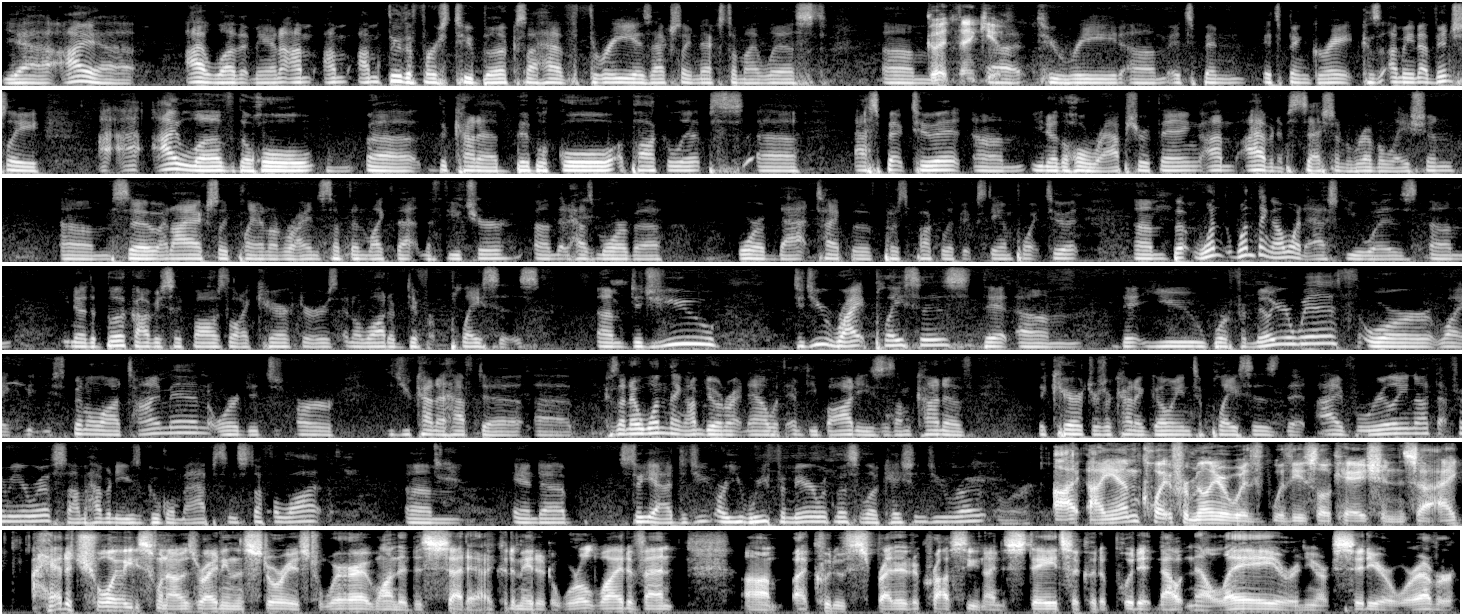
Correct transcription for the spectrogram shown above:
Yeah, I uh, I love it, man. I'm I'm I'm through the first two books. I have three is actually next on my list. Um, Good, thank you. Uh, to read, um, it's been it's been great because I mean, eventually, I, I love the whole uh, the kind of biblical apocalypse uh, aspect to it. Um, you know, the whole rapture thing. I'm I have an obsession with Revelation. Um, so, and I actually plan on writing something like that in the future um, that has more of a more of that type of post-apocalyptic standpoint to it. Um, but one one thing I wanted to ask you was, um, you know, the book obviously follows a lot of characters in a lot of different places. Um, did you did you write places that um, that you were familiar with, or like that you spent a lot of time in, or did or did you kind of have to? Because uh, I know one thing I'm doing right now with Empty Bodies is I'm kind of the characters are kind of going to places that I've really not that familiar with, so I'm having to use Google Maps and stuff a lot. Um, and uh, so yeah, did you are you were you familiar with most of the locations you wrote or? I, I am quite familiar with, with these locations. I, I had a choice when I was writing the story as to where I wanted to set it. I could have made it a worldwide event. Um, I could have spread it across the United States. I could have put it out in LA or in New York City or wherever.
